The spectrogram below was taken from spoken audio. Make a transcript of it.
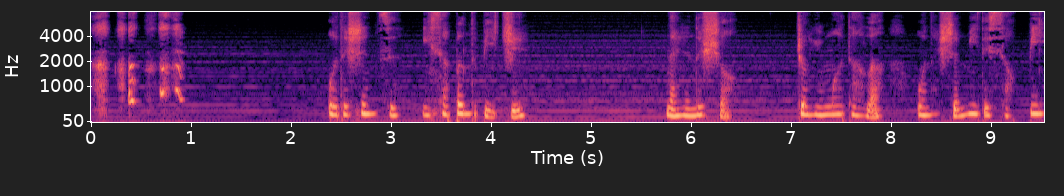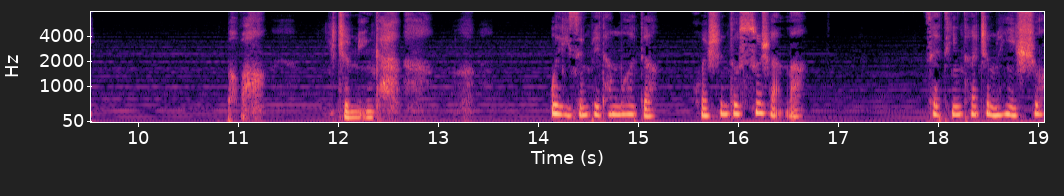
我的身子一下绷得笔直，男人的手终于摸到了我那神秘的小臂。宝宝，你真敏感。我已经被他摸得浑身都酥软了。再听他这么一说，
